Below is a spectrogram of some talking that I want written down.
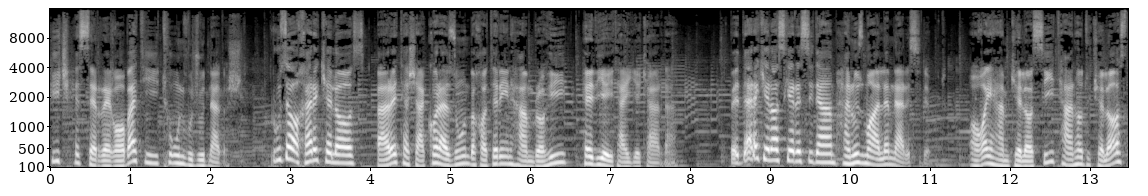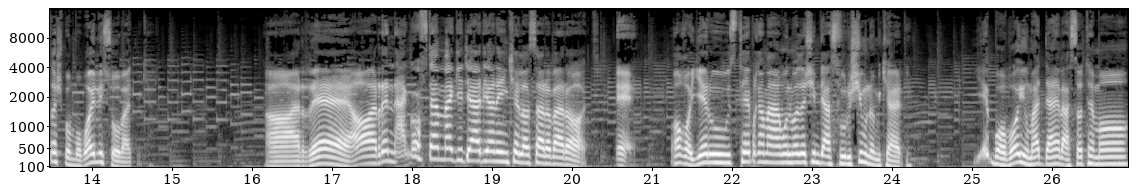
هیچ حس رقابتی تو اون وجود نداشت. روز آخر کلاس برای تشکر از اون به خاطر این همراهی هدیه ای تهیه کردم. به در کلاس که رسیدم هنوز معلم نرسیده بود. آقای همکلاسی تنها تو کلاس داشت با موبایلی صحبت می‌کرد. آره آره نگفتم مگه جریان این کلاس رو برات. اه. آقا یه روز طبق معمول ما داشتیم دست فروشیمون رو می‌کردیم. یه بابایی اومد دم بسات ما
